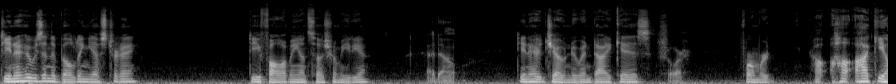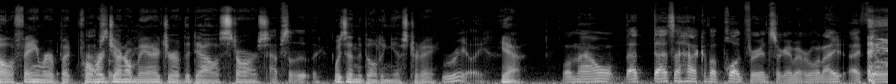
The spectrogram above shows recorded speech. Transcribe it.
Do you know who was in the building yesterday? Do you follow me on social media? I don't. Do you know who Joe Nieuwendyk is? Sure. Former ho- ho- hockey Hall of Famer, but former Absolutely. general manager of the Dallas Stars. Absolutely. Was in the building yesterday. Really? Yeah. Well, now that that's a heck of a plug for Instagram, everyone. I, I feel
